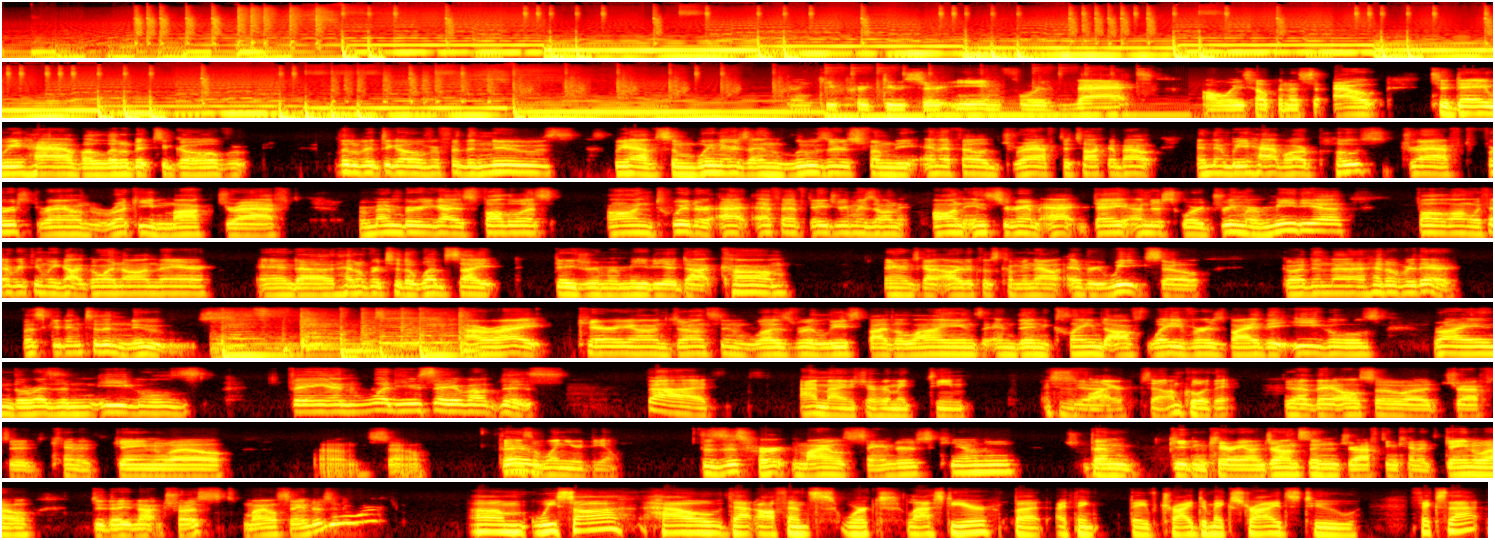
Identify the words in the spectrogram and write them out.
You, producer Ian, for that. Always helping us out. Today we have a little bit to go over, a little bit to go over for the news. We have some winners and losers from the NFL draft to talk about, and then we have our post-draft first round rookie mock draft. Remember, you guys follow us on Twitter at FF Daydreamers on on Instagram at day underscore dreamer media. Follow along with everything we got going on there and uh, head over to the website daydreamermedia.com aaron's got articles coming out every week so go ahead and uh, head over there let's get into the news all right kerryon johnson was released by the lions and then claimed off waivers by the eagles ryan the resident eagles fan what do you say about this Uh, I'm not even sure who'll make the team. It's just a Yeah. flyer, so I'm cool with it. Yeah, they also uh, drafted Kenneth Gainwell. Um, so, And it's a Then- one year deal. does this hurt Miles Sanders, Keone? Them getting Kerryon Johnson, drafting Kenneth Gainwell. Do they not trust Miles Sanders anymore? Um, we saw how that offense worked last year, but I think they've tried to make strides to fix that,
